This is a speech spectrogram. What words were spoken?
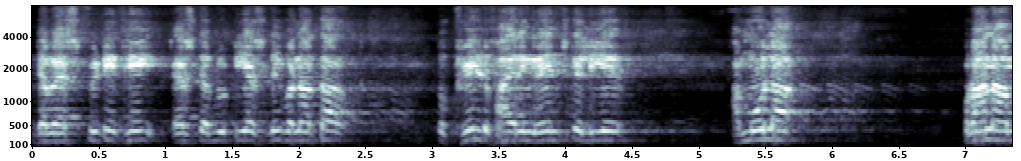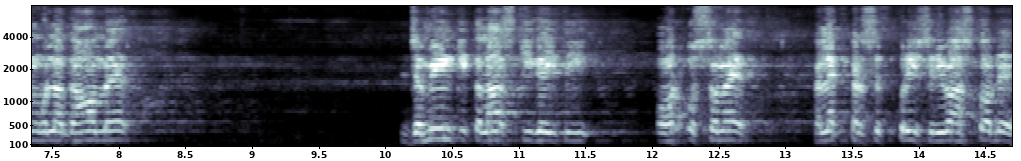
जब एसपीटी थी, एसडब्ल्यूटीएस नहीं बना था तो फ़ील्ड फायरिंग रेंज के लिए अमोला, पुराना अमोला गाँव में ज़मीन की तलाश की गई थी और उस समय कलेक्टर सिप्री श्रीवास्तव ने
